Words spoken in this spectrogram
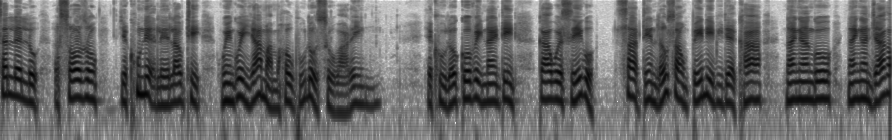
ဆက်လက်လို့အစောဆုံး ယခုနှစ်အလယ်လောက်ထိဝင်ခွင့်ရမှာမဟုတ်ဘူးလို့ဆိုပါတယ်။ယခုလို COVID-19 ကာဝယ်ဆေးကိုစတင်လှုံ့ဆော်ပေးနေပြီးတဲ့အခါနိုင်ငံကိုနိုင်ငံခြားက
